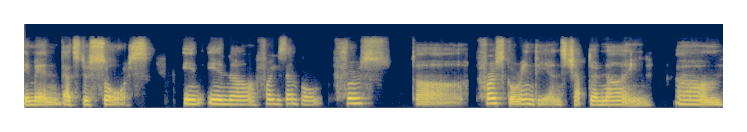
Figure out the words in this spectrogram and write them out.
Amen. That's the source. In in uh, for example, first uh, First Corinthians chapter nine, um,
